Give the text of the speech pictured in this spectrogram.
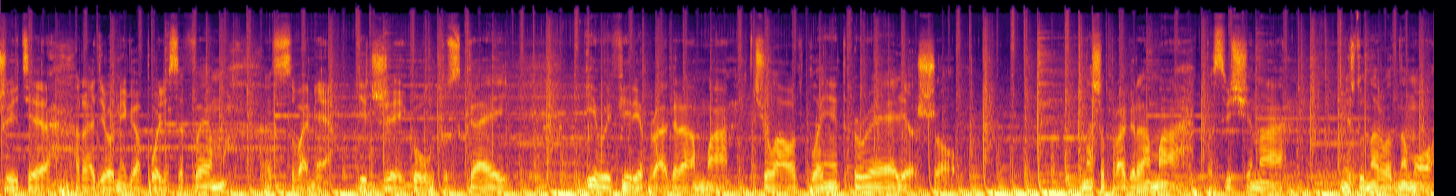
Слушаете радио Мегаполис FM. С вами диджей Go to Sky. И в эфире программа Chill Out Planet Radio Show. Наша программа посвящена международному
